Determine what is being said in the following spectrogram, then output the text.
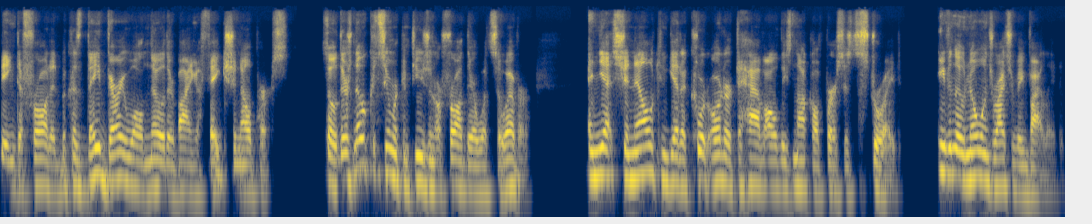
being defrauded because they very well know they're buying a fake Chanel purse. So there's no consumer confusion or fraud there whatsoever. And yet Chanel can get a court order to have all these knockoff purses destroyed, even though no one's rights are being violated.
